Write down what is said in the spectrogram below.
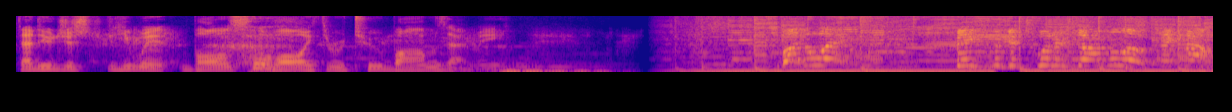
That dude just, he went balls to the wall. He threw two bombs at me. By the way, Facebook and Twitter's down below. Check it out.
